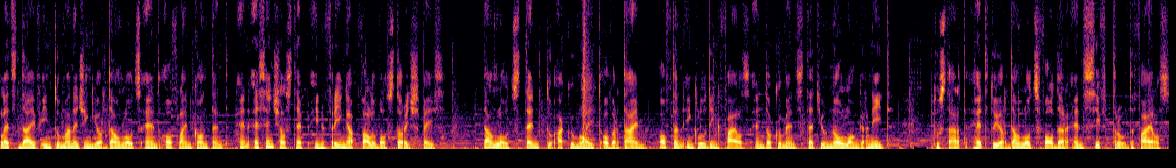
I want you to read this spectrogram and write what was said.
let's dive into managing your downloads and offline content, an essential step in freeing up valuable storage space. Downloads tend to accumulate over time, often including files and documents that you no longer need. To start, head to your Downloads folder and sift through the files.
